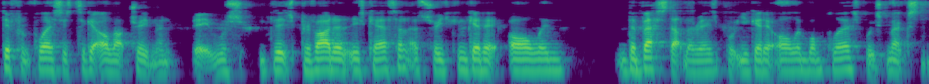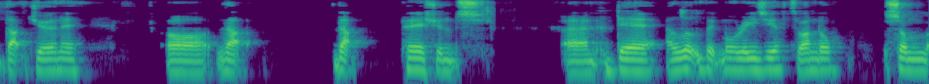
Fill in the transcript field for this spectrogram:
different places to get all that treatment, it was it's provided at these care centres, so you can get it all in the best that there is, but you get it all in one place, which makes that journey or that that patient's um, day a little bit more easier to handle. Some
